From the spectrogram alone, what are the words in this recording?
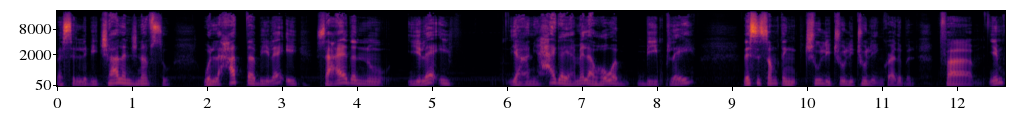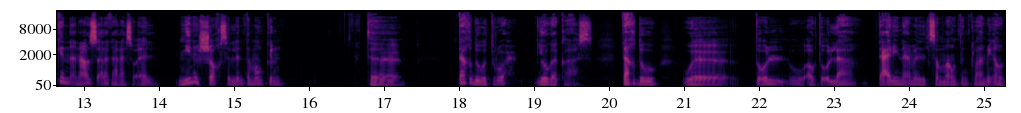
بس اللي بي challenge نفسه واللي حتى بيلاقي سعادة إنه يلاقي يعني حاجة يعملها وهو بي play this is something truly truly truly incredible. فيمكن أنا عاوز أسألك على سؤال. مين الشخص اللي أنت ممكن ت... تاخده وتروح يوجا class؟ تاخده وتقول أو تقول لها تعالي نعمل some mountain climbing أو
